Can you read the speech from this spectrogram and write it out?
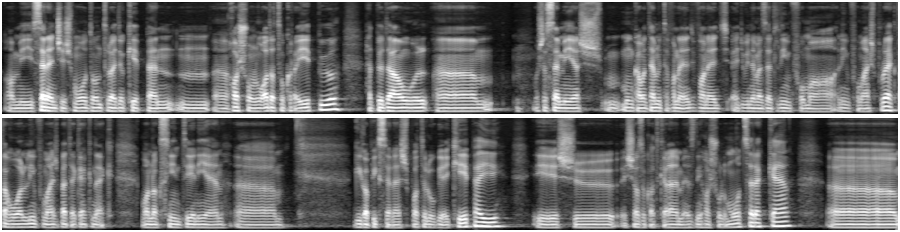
ami szerencsés módon tulajdonképpen mm, uh, hasonló adatokra épül. Hát például um, most a személyes munkámat említve van egy, van egy, egy úgynevezett linfoma, linfomás projekt, ahol linfomás betegeknek vannak szintén ilyen uh, gigapixeles patológiai képei, és, ö, és azokat kell elemezni hasonló módszerekkel. Ö, ö,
